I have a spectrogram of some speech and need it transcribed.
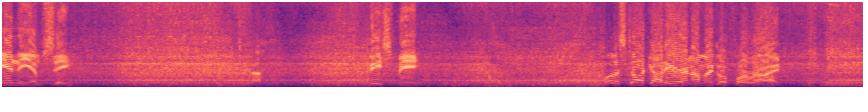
in the MC? Beats me. Well, it's dark out here and I'm going to go for a ride.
